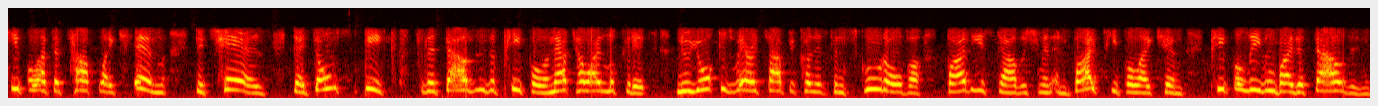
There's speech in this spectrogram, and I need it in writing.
people at the top like him, the chairs, that don't the people, and that's how I look at it. New York is where it's at because it's been screwed over by the establishment and by people like him, people leaving by the thousands.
